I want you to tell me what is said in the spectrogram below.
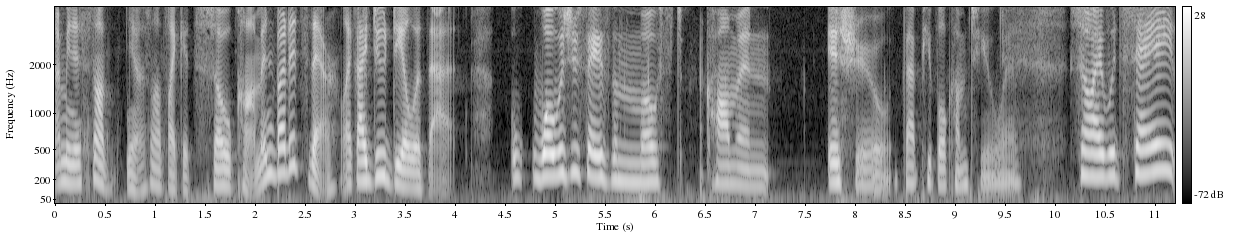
i mean it's not you know it's not like it's so common but it's there like i do deal with that What would you say is the most common issue that people come to you with? so i would say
